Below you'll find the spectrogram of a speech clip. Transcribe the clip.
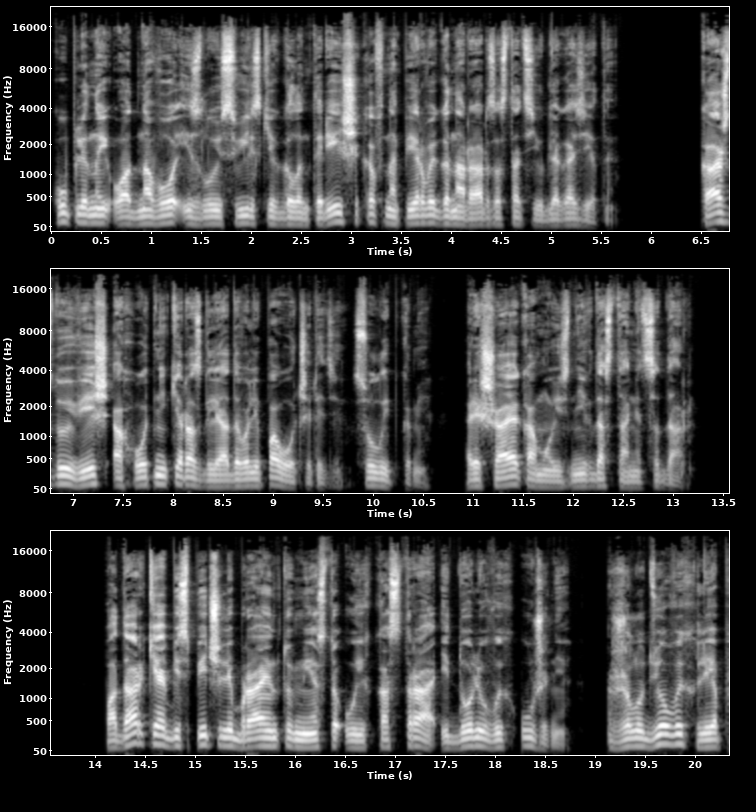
купленный у одного из луисвильских галантерейщиков на первый гонорар за статью для газеты. Каждую вещь охотники разглядывали по очереди, с улыбками, решая, кому из них достанется дар. Подарки обеспечили Брайанту место у их костра и долю в их ужине, желудевый хлеб,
